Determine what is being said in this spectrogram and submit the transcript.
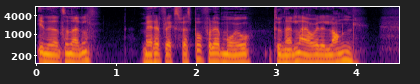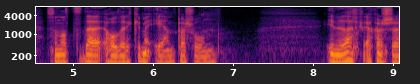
inni den tunnelen. Med refleksvest på, for det må jo Tunnelen er jo veldig lang. Sånn at det holder ikke med én person inni der. Jeg er kanskje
